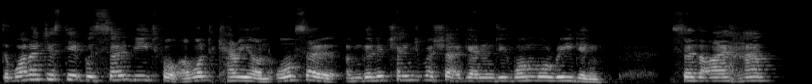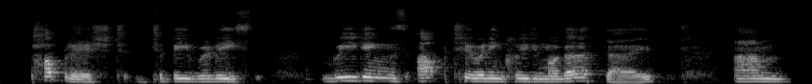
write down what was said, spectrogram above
the one I just did was so beautiful. I want to carry on. Also, I'm going to change my shirt again and do one more reading so that I have published to be released readings up to and including my birthday um,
